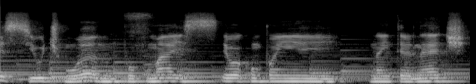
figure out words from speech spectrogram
Esse último ano, um pouco mais, eu acompanhei na internet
